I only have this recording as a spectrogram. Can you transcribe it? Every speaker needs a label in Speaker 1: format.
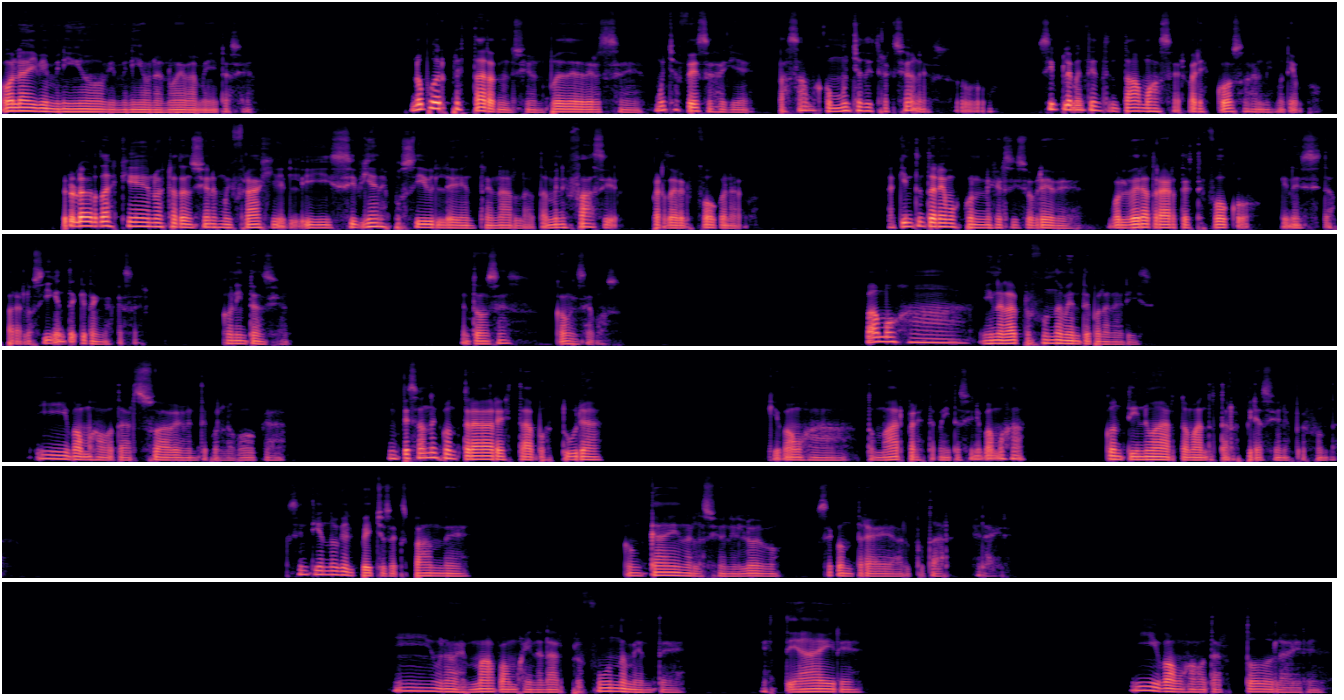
Speaker 1: Hola y bienvenido, bienvenido a una nueva meditación. No poder prestar atención puede deberse muchas veces a que pasamos con muchas distracciones o simplemente intentamos hacer varias cosas al mismo tiempo. Pero la verdad es que nuestra atención es muy frágil y si bien es posible entrenarla, también es fácil perder el foco en algo. Aquí intentaremos con un ejercicio breve volver a traerte este foco que necesitas para lo siguiente que tengas que hacer, con intención. Entonces, comencemos. Vamos a inhalar profundamente por la nariz. Y vamos a botar suavemente por la boca, empezando a encontrar esta postura que vamos a tomar para esta meditación y vamos a continuar tomando estas respiraciones profundas. Sintiendo que el pecho se expande con cada inhalación y luego se contrae al botar el aire. Y una vez más vamos a inhalar profundamente este aire y vamos a botar todo el aire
